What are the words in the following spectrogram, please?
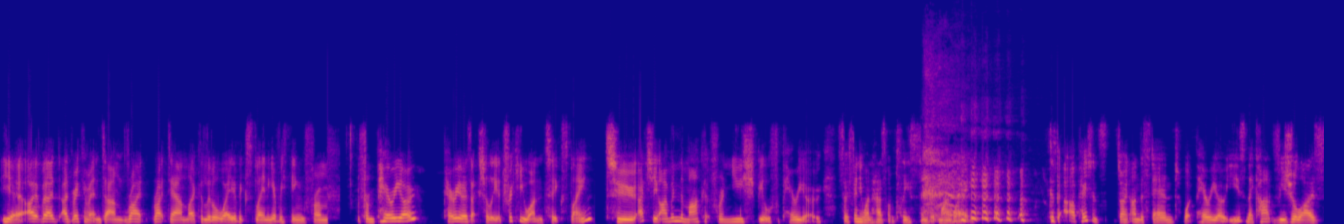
Yeah, I, would I'd recommend um, write write down like a little way of explaining everything from from perio. Perio is actually a tricky one to explain. To actually, I'm in the market for a new spiel for perio. So if anyone has one, please send it my way. Because our patients don't understand what perio is, and they can't visualize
